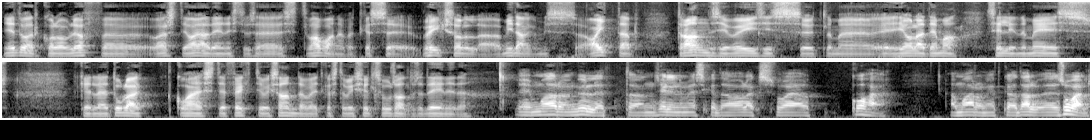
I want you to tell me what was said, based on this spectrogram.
Eduard Kolovlev varsti ajateenistusest vabaneb, et kas see võiks olla midagi, mis aitab transi või siis ütleme, ei ole tema selline mees, kelle tulek kohest efekti võiks anda, vaid kas ta võiks üldse usalduse teenida? ei, ma arvan küll, et ta on selline mees, keda oleks vaja kohe. aga ma arvan, et ka talve, suvel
